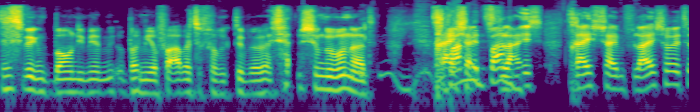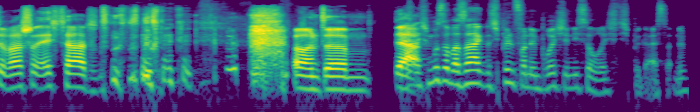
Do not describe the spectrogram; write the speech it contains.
deswegen bauen die mir bei mir auf der Arbeit so verrückte Burger. Ich hatte mich schon gewundert. Drei Bann Scheiben Fleisch, drei Scheiben Fleisch heute war schon echt hart. und ähm, ja. ja, ich muss aber sagen, ich bin von dem Brötchen nicht so richtig begeistert. Ne?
